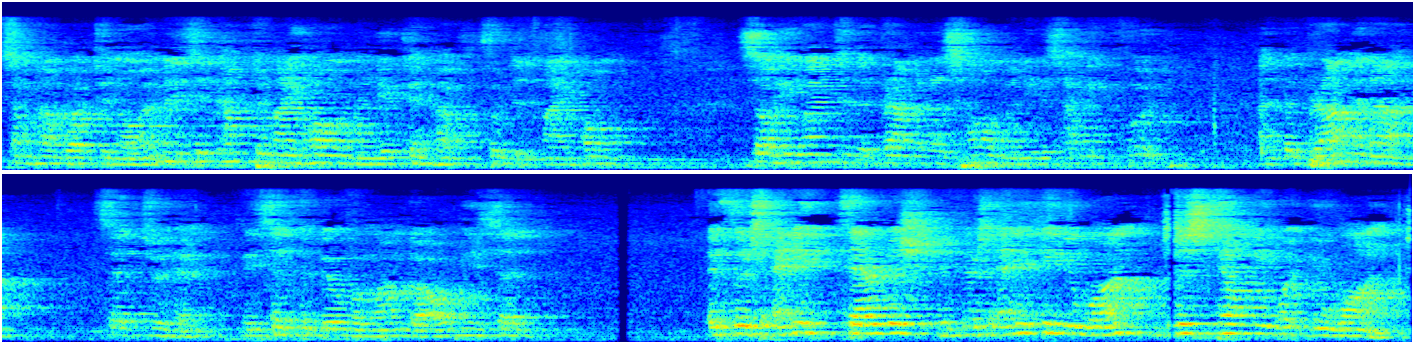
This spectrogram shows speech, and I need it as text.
somehow got to know him and he said, come to my home and you can have food at my home. So he went to the Brahmana's home and he was having food. And the Brahmana said to him, he said to Bilvamangal, he said, if there's any service, if there's anything you want, just tell me what you want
